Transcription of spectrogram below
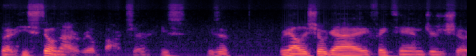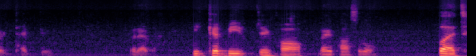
but he's still not a real boxer. He's he's a reality show guy, fake tan, Jersey Shore type dude. Whatever. He could beat Jake Paul, very possible, but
